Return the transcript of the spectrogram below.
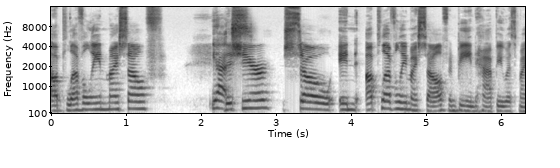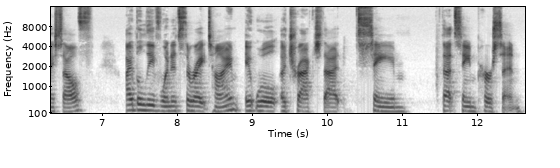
up leveling myself yes. this year. So in up leveling myself and being happy with myself, I believe when it's the right time, it will attract that same that same person.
